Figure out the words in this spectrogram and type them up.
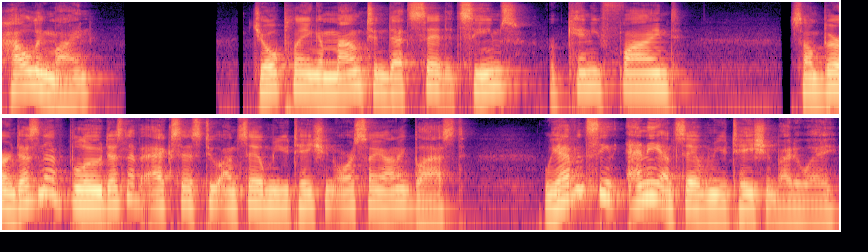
Howling Mine. Joe playing a mountain, that's it, it seems. Or can he find some burn? Doesn't have blue, doesn't have access to Unstable Mutation or Psionic Blast. We haven't seen any Unstable Mutation, by the way.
